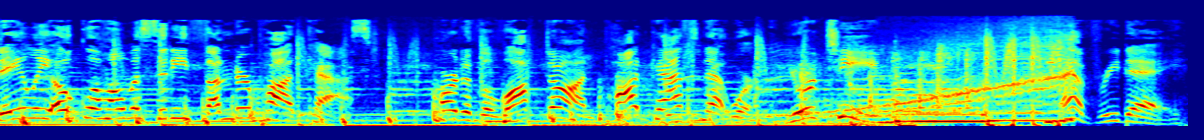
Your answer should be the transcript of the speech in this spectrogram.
Daily Oklahoma City Thunder podcast. Part of the Locked On Podcast Network, your team every day.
